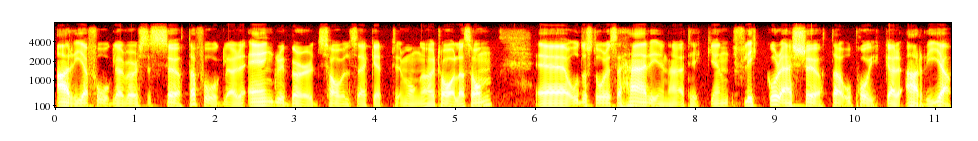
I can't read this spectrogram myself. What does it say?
arga fåglar versus söta fåglar. Angry Birds har väl säkert många hört talas om. Eh, och då står det så här i den här artikeln. Flickor är söta och pojkar arga.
